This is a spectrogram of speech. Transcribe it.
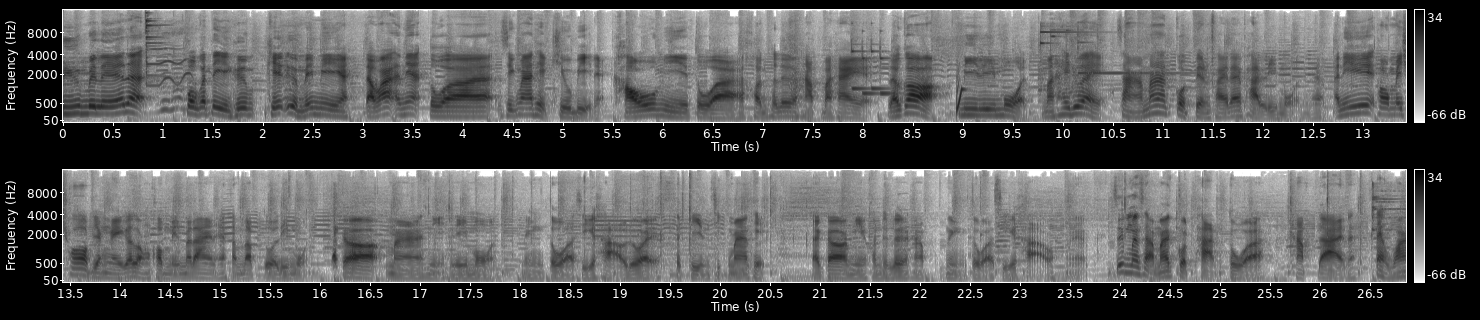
ลืมไปเลยน่ะปกติคือเคสอื่นไม่มีไงแต่ว่าอันเนี้ยตัว Sigma Tech QB เนี่ยเขามีตัวคอนโทรลเลอร์ฮับมาให้ แล้วก็มีรีโมทมาให้ด้วย สามารถกดเปลี่ยนไฟได้ผ่านรีโมทนะครับ อันนี้ชอบไม่ชอบยังไงก็ลองคอมเมนต์มาได้นะสำหรับตัวรีโมทก็มานี่รีโมทหนึ่งตัวสีขาวด้วยสกรีน Sigma Tech แล้วก็มีคอนโทรลเลอร์ฮับหนึ่งตัวสีขาวนะครับ ซึ่งมันสามารถกดผ่านตัวฮับได้นะ แต่ว่า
